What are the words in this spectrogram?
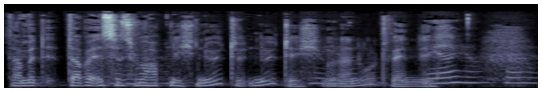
Damit, dabei ist es ja. überhaupt nicht nötig, nötig ja. oder notwendig. Ja.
